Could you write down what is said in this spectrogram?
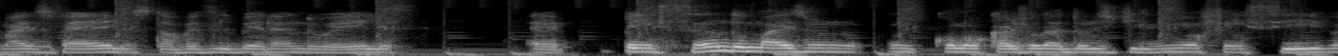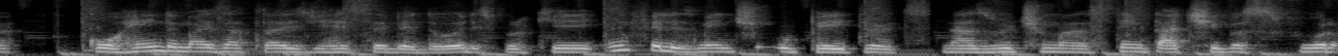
mais velhos, talvez liberando eles, é, pensando mais em, em, colocar jogadores de linha ofensiva, correndo mais atrás de recebedores, porque infelizmente o Patriots nas últimas tentativas foram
